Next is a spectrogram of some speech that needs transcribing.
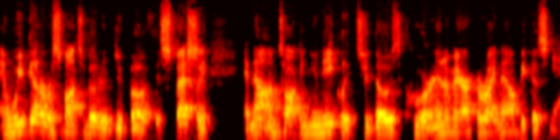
And we've got a responsibility to do both, especially and now I'm talking uniquely to those who are in America right now because Yeah.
